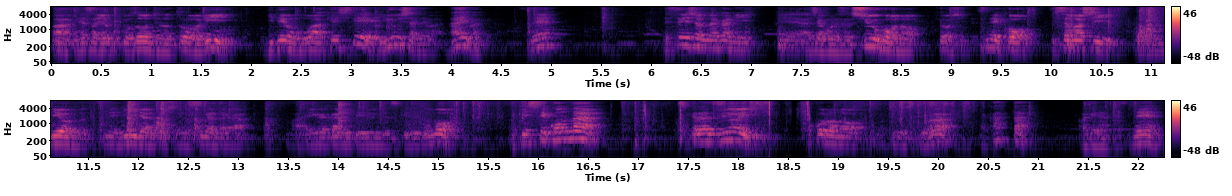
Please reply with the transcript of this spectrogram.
まあ、皆さんよくご存知の通りギデオンは決して勇者ではないわけ。ですね。聖書の中に、えー、あじゃあごめんなさい修法の表紙にですね。こう勇ましいギデオンのですねリーダーとしての姿が、まあ、描かれているんですけれども決してこんな力強い心の持ち主ではなかったわけなんですね。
